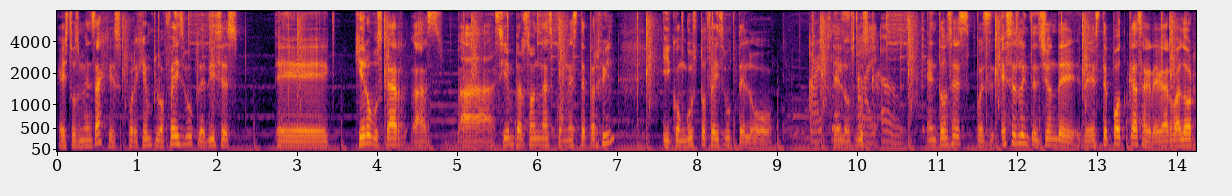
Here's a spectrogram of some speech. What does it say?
estos mensajes. Por ejemplo, Facebook le dices, eh, quiero buscar a, 100 personas con este perfil y con gusto Facebook te lo te los busca. Entonces, pues esa es la intención de, de, este podcast, agregar valor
